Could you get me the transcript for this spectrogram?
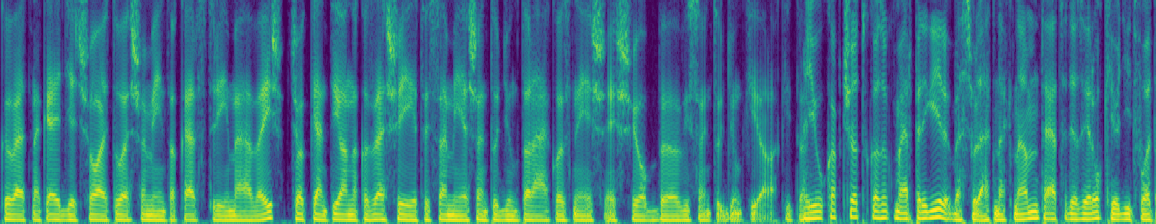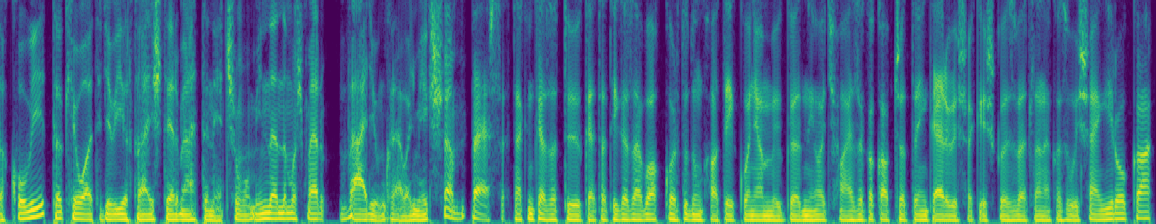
követnek egy-egy sajtóeseményt, akár streamelve is. Csökkenti annak az esélyét, hogy személyesen tudjunk találkozni, és, és jobb viszonyt tudjunk kialakítani. A jó kapcsolatok azok már pedig élőbe születnek, nem? Tehát, hogy azért oké, hogy itt volt a Covid, tök jó volt, hogy a virtuális térbe áttenni egy csomó minden, de most már vágyunk rá, vagy mégsem? Persze, nekünk ez a tőke, tehát igazából akkor tudunk hatékonyan működni, hogyha ezek a kapcsolataink erősek és közvetlenek az újságírókkal.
